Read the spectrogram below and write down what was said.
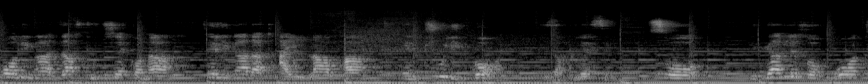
Calling her just to check on her, telling her that I love her, and truly God is a blessing. So, regardless of what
